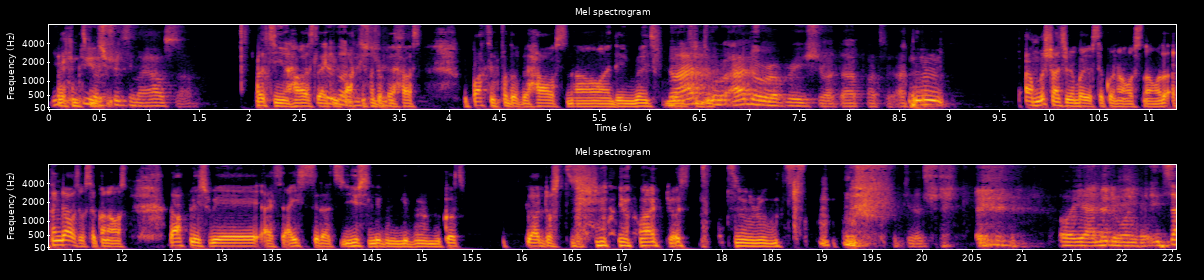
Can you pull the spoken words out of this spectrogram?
You Like do your shoot. shoots in my house now. Not in your house, like Still parked in front of the house. We parked in front of the house now, and then went. No, I had, do- I had no robbery issue at that part. At that I'm not trying to remember your second house now. I think that was your second house. That place where I, I used to say that you used to live in the living room because you are just you are just two rooms. Yes. oh yeah, I know the one. It's the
